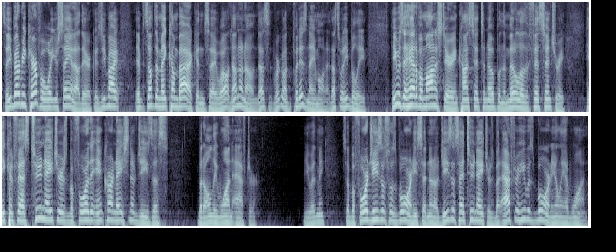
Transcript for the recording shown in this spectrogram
So you better be careful what you're saying out there, because you might if something may come back and say, well, no, no, no, that's we're going to put his name on it. That's what he believed. He was the head of a monastery in Constantinople in the middle of the fifth century. He confessed two natures before the incarnation of Jesus, but only one after. Are you with me? So before Jesus was born, he said, no, no, Jesus had two natures, but after he was born, he only had one.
